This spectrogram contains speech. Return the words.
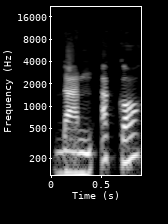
đàn accord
